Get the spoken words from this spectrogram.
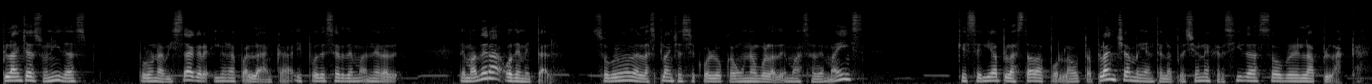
planchas unidas por una bisagra y una palanca y puede ser de, manera de, madera o de metal. Sobre una de las planchas se coloca una bola de masa de maíz que sería aplastada por la otra plancha mediante la presión ejercida sobre la placa.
